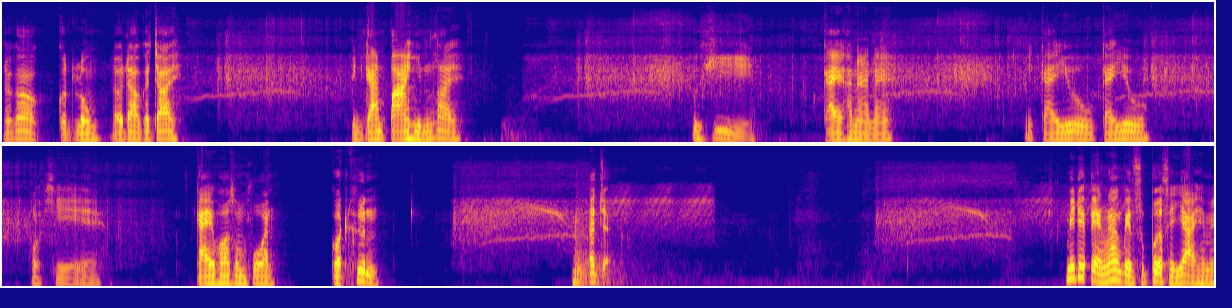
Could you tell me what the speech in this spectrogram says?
แล้วก็กดลงแล้วดาวกระจาย เป็นการปาหินใส่อุ้ยไกลขนาดไหนนี่ไกลอยู่ไกลอยู่ โอเค ไกลพอสมควร กดขึ้นก็จะ ไม่ได้แปลงร่างเป็นซูเปอร์ไซย่าใช่ไหม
